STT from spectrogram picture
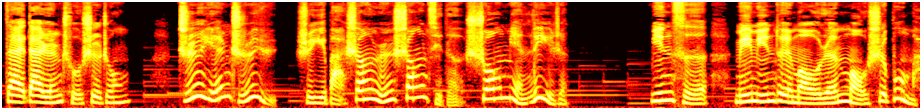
在待人处事中，直言直语。是一把伤人伤己的双面利刃，因此，明明对某人某事不满，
